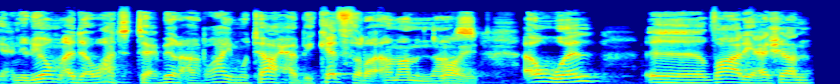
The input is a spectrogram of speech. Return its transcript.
يعني اليوم أدوات التعبير عن الرأي متاحة بكثرة أمام الناس. وايد. أول آه، ضاري عشان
